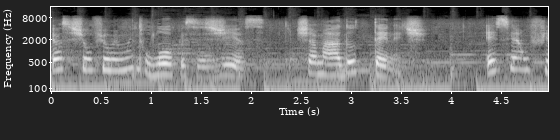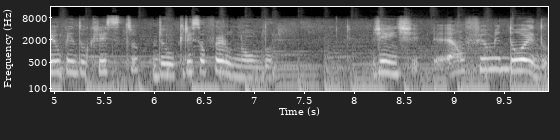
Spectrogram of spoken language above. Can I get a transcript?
eu assisti um filme muito louco esses dias chamado Tenet. Esse é um filme do, do Christopher Nolan. Gente, é um filme doido,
